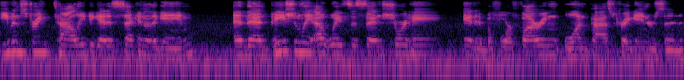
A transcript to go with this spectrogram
even strength tally to get his second of the game, and then patiently outweighs the Sens shorthanded before firing one past Craig Anderson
